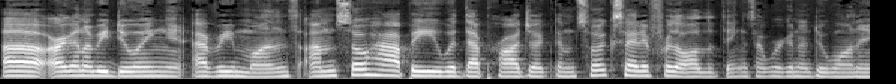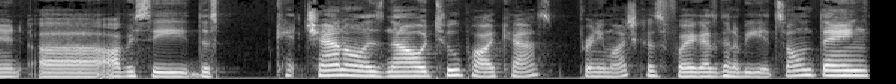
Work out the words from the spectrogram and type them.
uh, are gonna be doing every month. I'm so happy with that project. I'm so excited for all the things that we're gonna do on it. Uh, obviously, this channel is now a two podcast, pretty much, because Fuega is gonna be its own thing.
